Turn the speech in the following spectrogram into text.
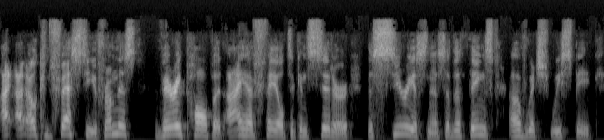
I'll confess to you from this very pulpit, I have failed to consider the seriousness of the things of which we speak.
